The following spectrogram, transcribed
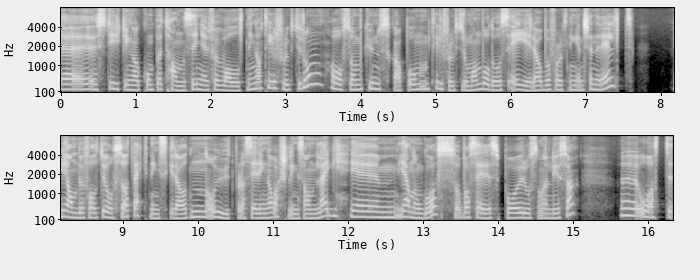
til styrking av kompetanse innen forvaltning av tilfluktsrom, og også om kunnskap om tilfluktsrommene både hos eiere og befolkningen generelt. Vi anbefalte jo også at dekningsgraden og utplassering av varslingsanlegg gjennomgås og baseres på ROS-analyser, og at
